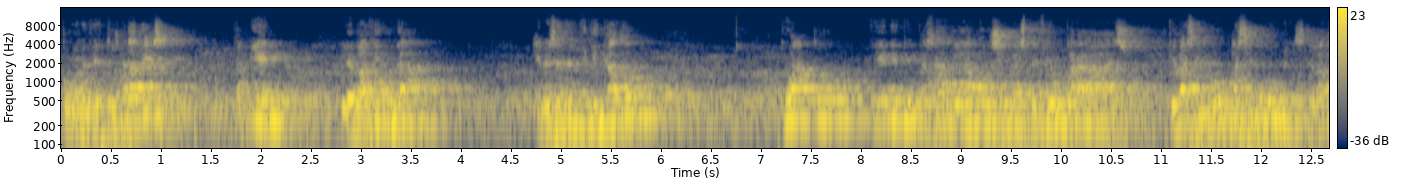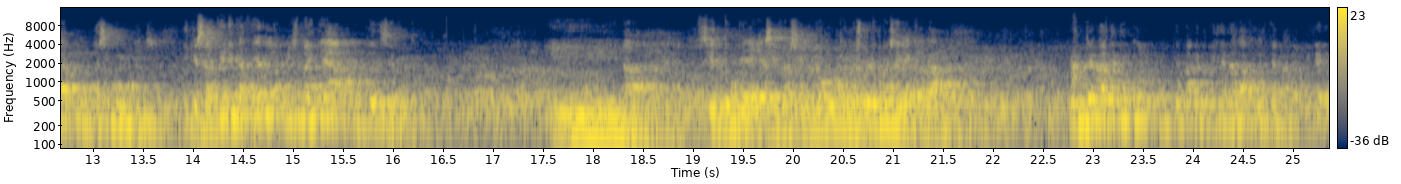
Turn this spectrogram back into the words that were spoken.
como defectos graves, también le va a figurar en ese certificado cuándo tiene que pasar la próxima inspección para eso, que va a ser como máximo un mes, se va a dar como máximo un mes, y que se la tiene que hacer la misma idea, no puede ser otra. Y nada, siento que haya sido así un poco, pero espero que se haya aclarado. Un tema que no, un tema que no dice nada fue el tema del dinero.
